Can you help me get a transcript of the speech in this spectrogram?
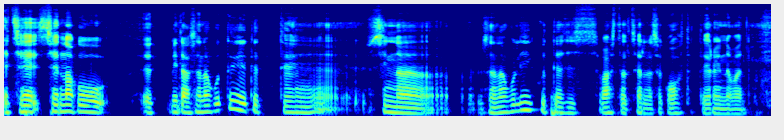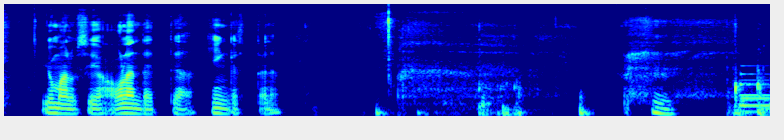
et see, see nagu et mida sa nagu teed, et eh, sinna sa nagu liigud ja siis vastavalt sellele sa kohtad erinevaid jumalusi ja olendeid ja hingesid, onju hmm..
